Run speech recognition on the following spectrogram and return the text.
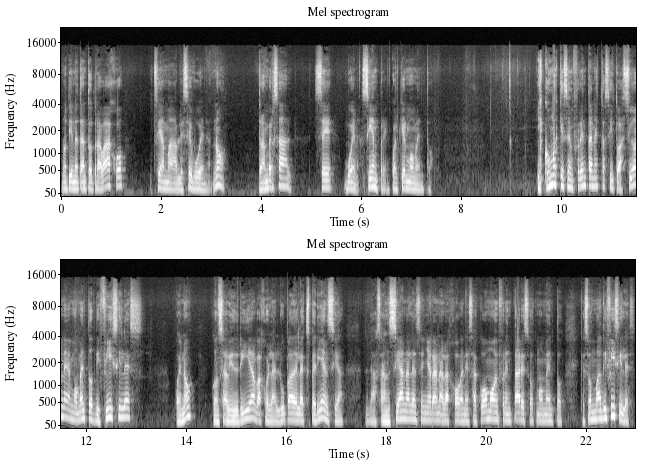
no tiene tanto trabajo, sé amable, sé buena. No, transversal. Sé buena, siempre, en cualquier momento. ¿Y cómo es que se enfrentan estas situaciones en momentos difíciles? Bueno, con sabiduría, bajo la lupa de la experiencia. Las ancianas le enseñarán a las jóvenes a cómo enfrentar esos momentos que son más difíciles,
